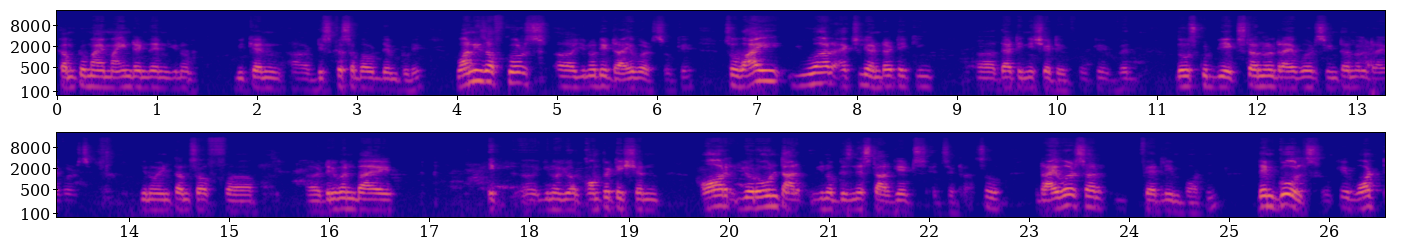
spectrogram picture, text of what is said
come to my mind and then you know we can uh, discuss about them today. One is of course uh, you know the drivers okay? So why you are actually undertaking that initiative okay when those could be external drivers internal drivers you know in terms of uh, uh, driven by you know your competition or your own tar- you know business targets etc so drivers are fairly important. Then goals okay what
